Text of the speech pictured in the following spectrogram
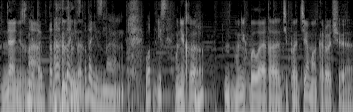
Я не знаю. Нет, тогда, тогда, не, тогда не знаю. Вот из... У них, mm-hmm. У них была эта, типа, тема, короче,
